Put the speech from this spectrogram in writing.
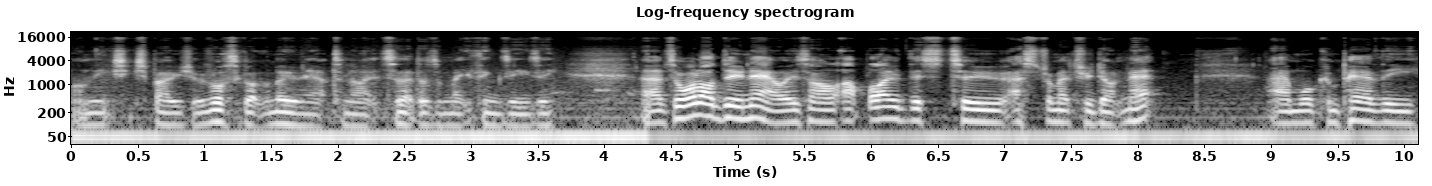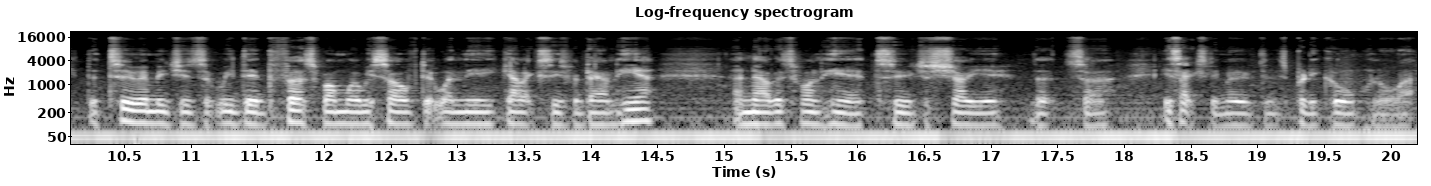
on each exposure. We've also got the moon out tonight, so that doesn't make things easy. Uh, so what I'll do now is I'll upload this to astrometry.net and we'll compare the, the two images that we did. The first one where we solved it when the galaxies were down here and now this one here to just show you that uh, it's actually moved and it's pretty cool and all that.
